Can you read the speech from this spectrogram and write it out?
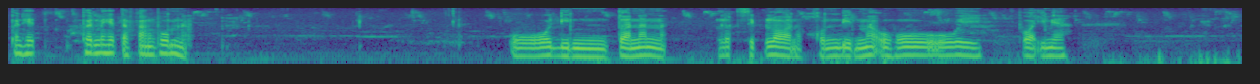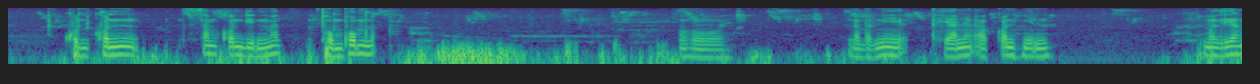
เพิ่นเฮ็ดเพิ่นไมาเฮ็ดแต่ฟังผมน่ะ โอ้ดินตอนนั้นน่ะรถสิบล้อน่ะขนดินมาโอ้โหยพออีเมียขนขนซ้ำขนดินมาถมพรมเนาะโอ้โหแล้วบัดนี้แถมยังเอาก้อนหิน มาเลี้ยง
